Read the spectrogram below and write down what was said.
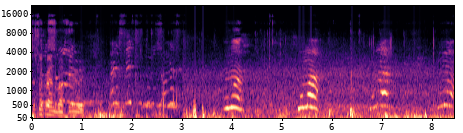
Let's just look around the back anyway. Mama, Mama, Mama, Mama.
